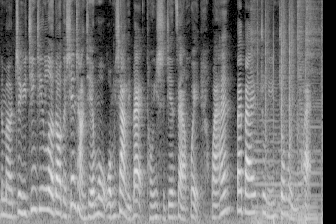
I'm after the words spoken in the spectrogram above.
那么至于津津乐道的现场节目，我们下礼拜同一时间再会。晚安，拜拜，祝您周末愉快。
